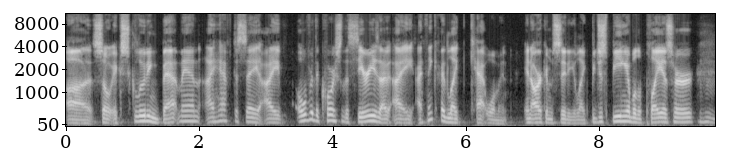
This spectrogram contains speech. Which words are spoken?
Uh, so excluding Batman, I have to say I over the course of the series, I I, I think I like Catwoman in Arkham City. Like be, just being able to play as her mm-hmm.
